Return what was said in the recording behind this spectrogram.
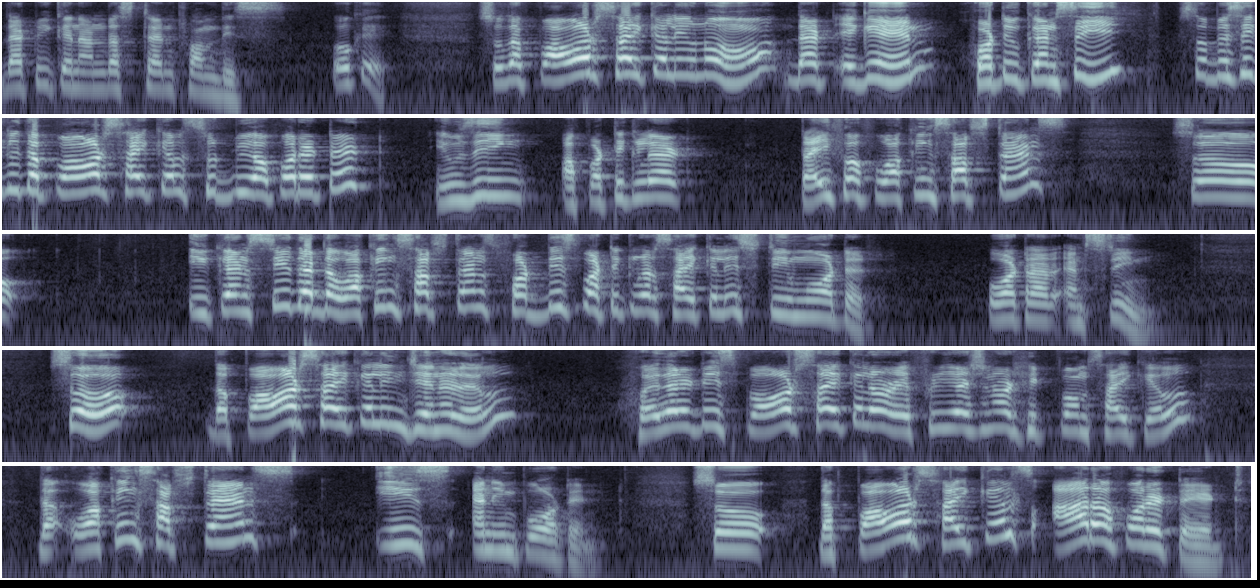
that we can understand from this. Okay. So, the power cycle you know that again what you can see. So, basically the power cycle should be operated using a particular type of working substance. So, you can see that the working substance for this particular cycle is steam water, water and steam. So, the power cycle in general whether it is power cycle or refrigeration or heat pump cycle the working substance is an important. So, the power cycles are operated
